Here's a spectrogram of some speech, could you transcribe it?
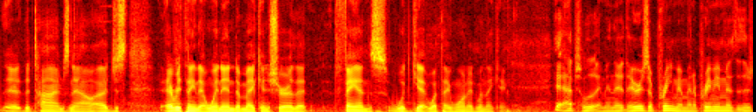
the times now. Uh, just everything that went into making sure that fans would get what they wanted when they came. Yeah, absolutely. I mean, there, there is a premium, and a premium is,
